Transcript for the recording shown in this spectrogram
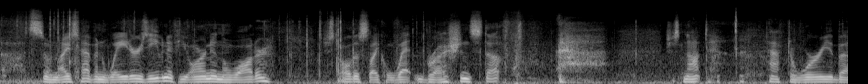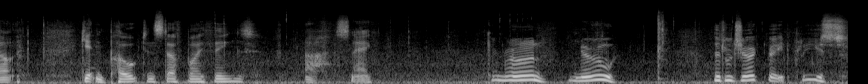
Oh, it's so nice having waders, even if you aren't in the water. Just all this like wet brush and stuff. Just not to have to worry about getting poked and stuff by things. Ah, snag. Come on, no. Little jerkbait, please.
